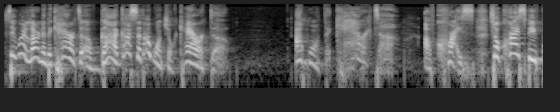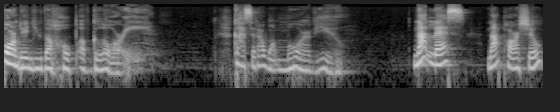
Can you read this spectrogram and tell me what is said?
See, we're learning the character of God. God said, I want your character. I want the character of Christ. So Christ be formed in you, the hope of glory. God said, I want more of you. Not less, not partial,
